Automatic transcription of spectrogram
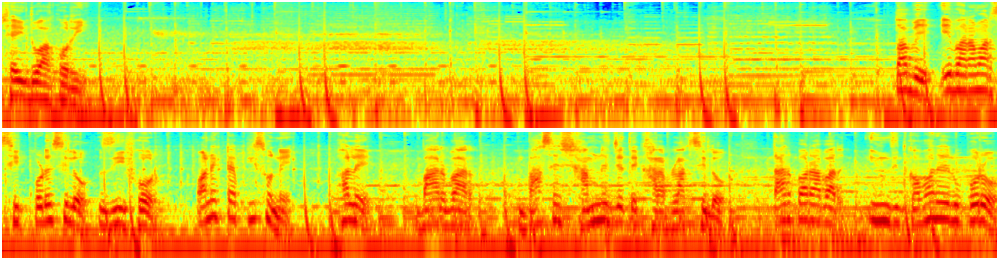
সেই দোয়া করি। তবে এবার আমার সিট পড়েছিল জি ফোর। অনেকটা পিছনে। ফলে বারবার বাসের সামনে যেতে খারাপ লাগছিল। তারপর আবার ইঞ্জিন কভারের উপরও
